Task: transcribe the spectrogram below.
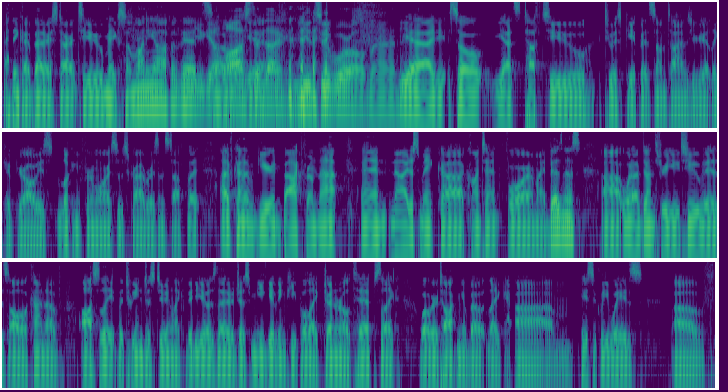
I think I better start to make some money off of it. you get So, lost in yeah. that YouTube world, man. Yeah. So yeah, it's tough to to escape it sometimes. You get like if you're always looking for more subscribers and stuff. But I've kind of geared back from that, and now I just make uh, content for my business. Uh, what I've done through YouTube is I'll kind of oscillate between just doing like videos that are just me giving people like general tips, like what we were talking about, like um, basically ways of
